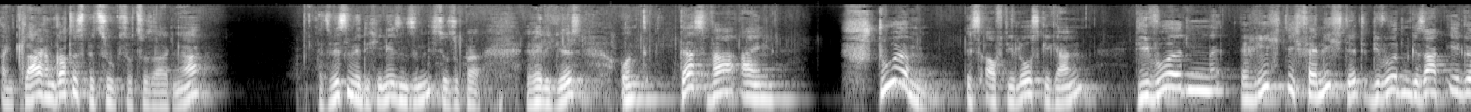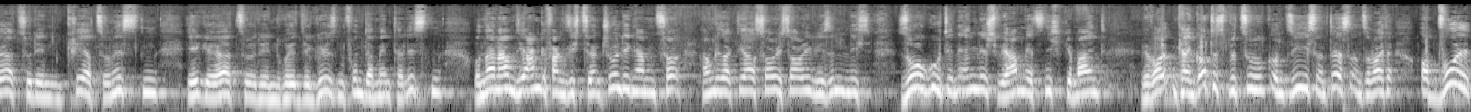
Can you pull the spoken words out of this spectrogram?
einen klaren Gottesbezug sozusagen, ja. Jetzt wissen wir, die Chinesen sind nicht so super religiös. Und das war ein Sturm, ist auf die losgegangen. Die wurden richtig vernichtet. Die wurden gesagt, ihr gehört zu den Kreationisten, ihr gehört zu den religiösen Fundamentalisten. Und dann haben sie angefangen, sich zu entschuldigen, haben, haben gesagt, ja, sorry, sorry, wir sind nicht so gut in Englisch, wir haben jetzt nicht gemeint, wir wollten keinen Gottesbezug und dies und das und so weiter. Obwohl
